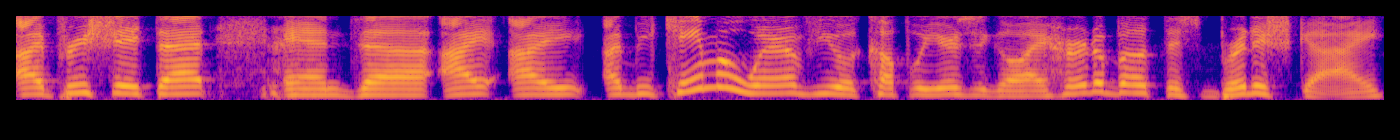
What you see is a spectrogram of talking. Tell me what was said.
I appreciate that, and uh, I I I became aware of you a couple years ago. I heard about this British guy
